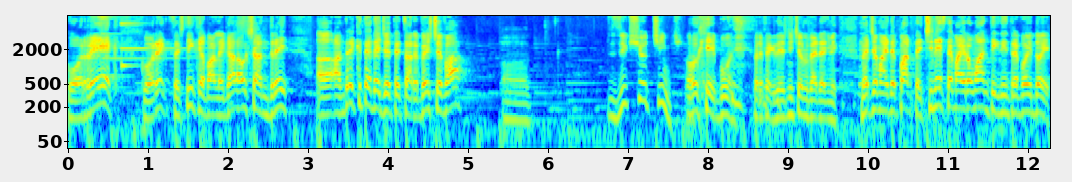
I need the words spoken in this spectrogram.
Corect, corect. Să știi că v-am legat la ochi și Andrei. Uh, Andrei, câte degete ți are? Vezi ceva? Uh, zic și eu 5. Ok, bun. Perfect, deci nici el nu vede nimic. Mergem mai departe. Cine este mai romantic dintre voi doi?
